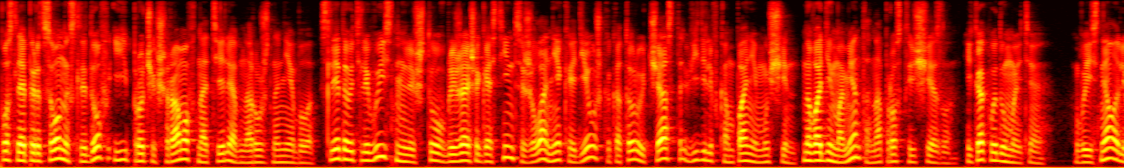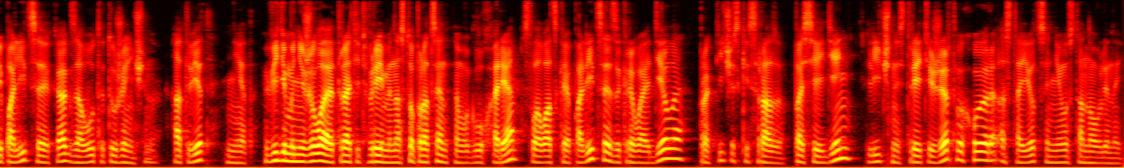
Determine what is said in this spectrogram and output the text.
После операционных следов и прочих шрамов на теле обнаружено не было. Следователи выяснили, что в ближайшей гостинице жила некая девушка, которую часто видели в компании мужчин, но в один момент она просто исчезла исчезла. И как вы думаете, выясняла ли полиция, как зовут эту женщину? Ответ – нет. Видимо, не желая тратить время на стопроцентного глухаря, словацкая полиция закрывает дело практически сразу. По сей день личность третьей жертвы Хойера остается неустановленной.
